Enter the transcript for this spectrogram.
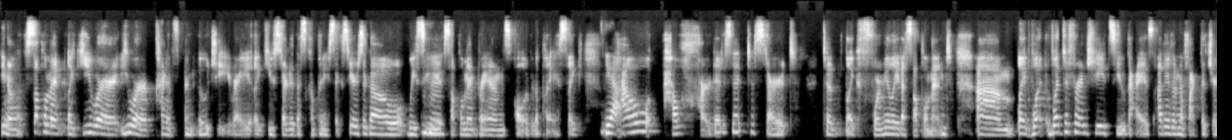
you know supplement like you were you were kind of an og right? Like you started this company six years ago. We see mm-hmm. supplement brands all over the place. Like yeah. how how hard is it to start to like formulate a supplement? Um like what what differentiates you guys other than the fact that you're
